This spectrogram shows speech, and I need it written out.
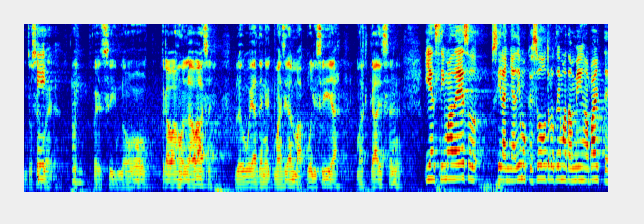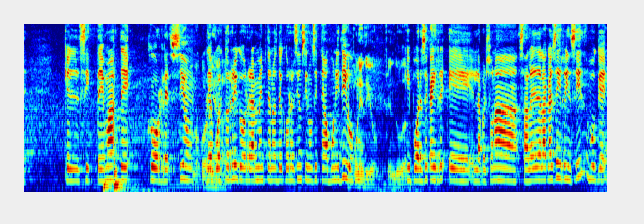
Entonces, Y- pues, pues, pues si no trabajo en la base, luego voy a tener, van a necesitar más policías, más cárceles. Y encima de eso, si le añadimos que eso es otro tema también aparte, que el sistema de corrección No de Puerto nada. Rico realmente no es de corrección, sino un sistema punitivo. Es punitivo, sin duda. Y por eso es que hay eh, la persona sale de la cárcel y reincide, porque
